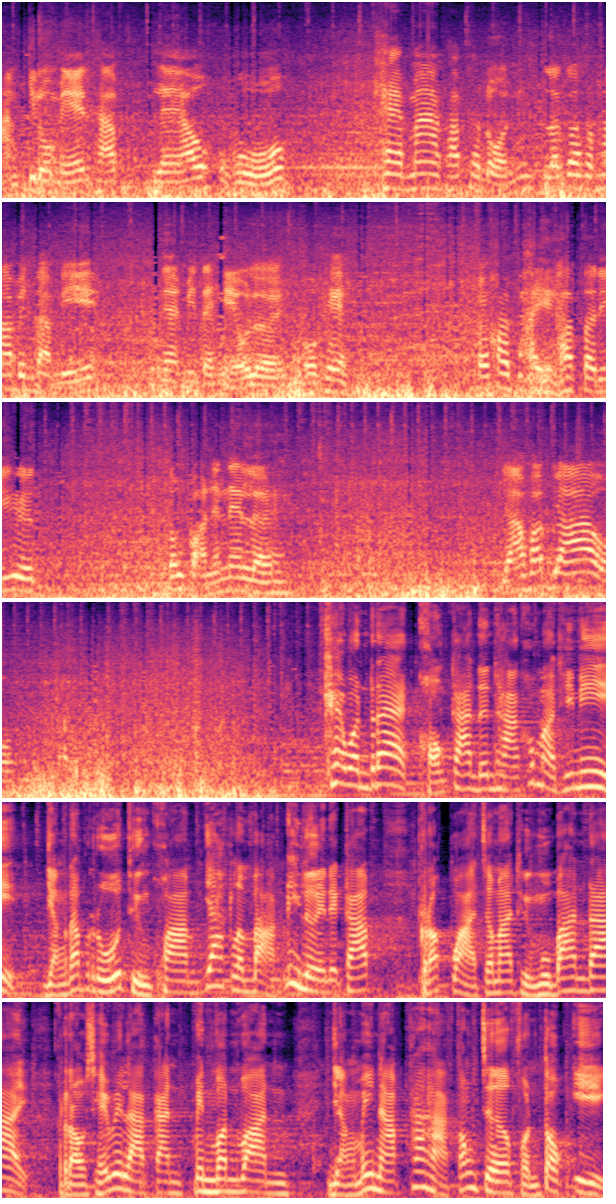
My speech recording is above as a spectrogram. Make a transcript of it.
3 กิโลเมตรครับ แล้วโอ้โหแคบมากครับถนนแล้วก็สภาพเป็นแบบนี้เนี่ยมีแต่เหวเลย โอเค ค่อยๆไปครับ ตอนนี้คือต้องเกาะแน่นๆเลย ยาวครับยาว แค่วันแรกของการเดินทางเข้ามาที่นี่ ยังรับรู้ถึงความยากลำบากได้เลยนะครับ เพราะกว่าจะมาถึงหมู่บ้านได้ เราใช้เวลากันเป็นวันๆยังไม่นับถ้าหากต้องเจอฝนตกอีก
